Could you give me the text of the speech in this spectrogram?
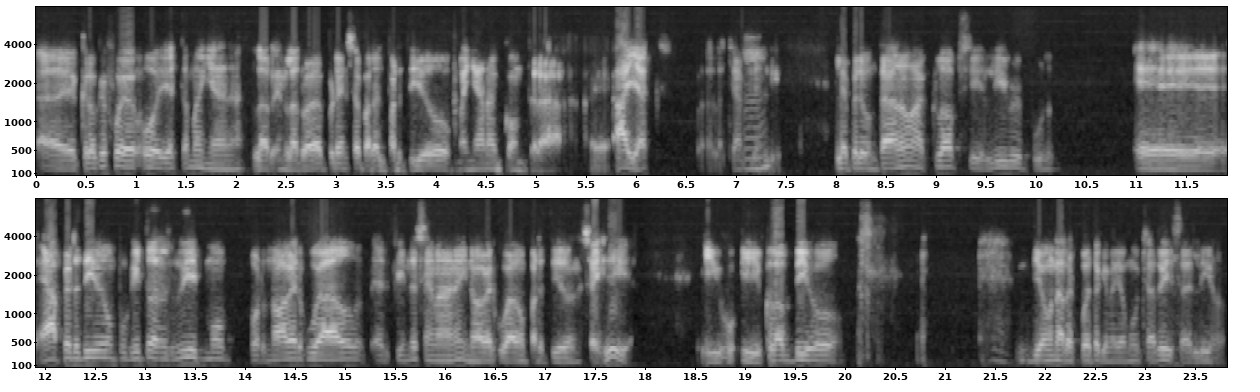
eh, creo que fue hoy, esta mañana, en la rueda de prensa para el partido mañana contra eh, Ajax, para la Champions League, le preguntaron a Klopp si el Liverpool eh, ha perdido un poquito el ritmo por no haber jugado el fin de semana y no haber jugado un partido en seis días. Y, y Klopp dijo, dio una respuesta que me dio mucha risa, él dijo,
